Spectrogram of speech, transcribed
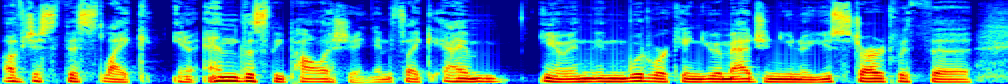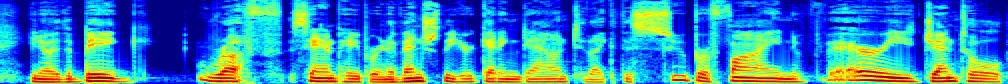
of just this like, you know, endlessly polishing. And it's like, I'm, you know, in, in woodworking, you imagine, you know, you start with the, you know, the big, rough sandpaper and eventually you're getting down to like this super fine, very gentle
